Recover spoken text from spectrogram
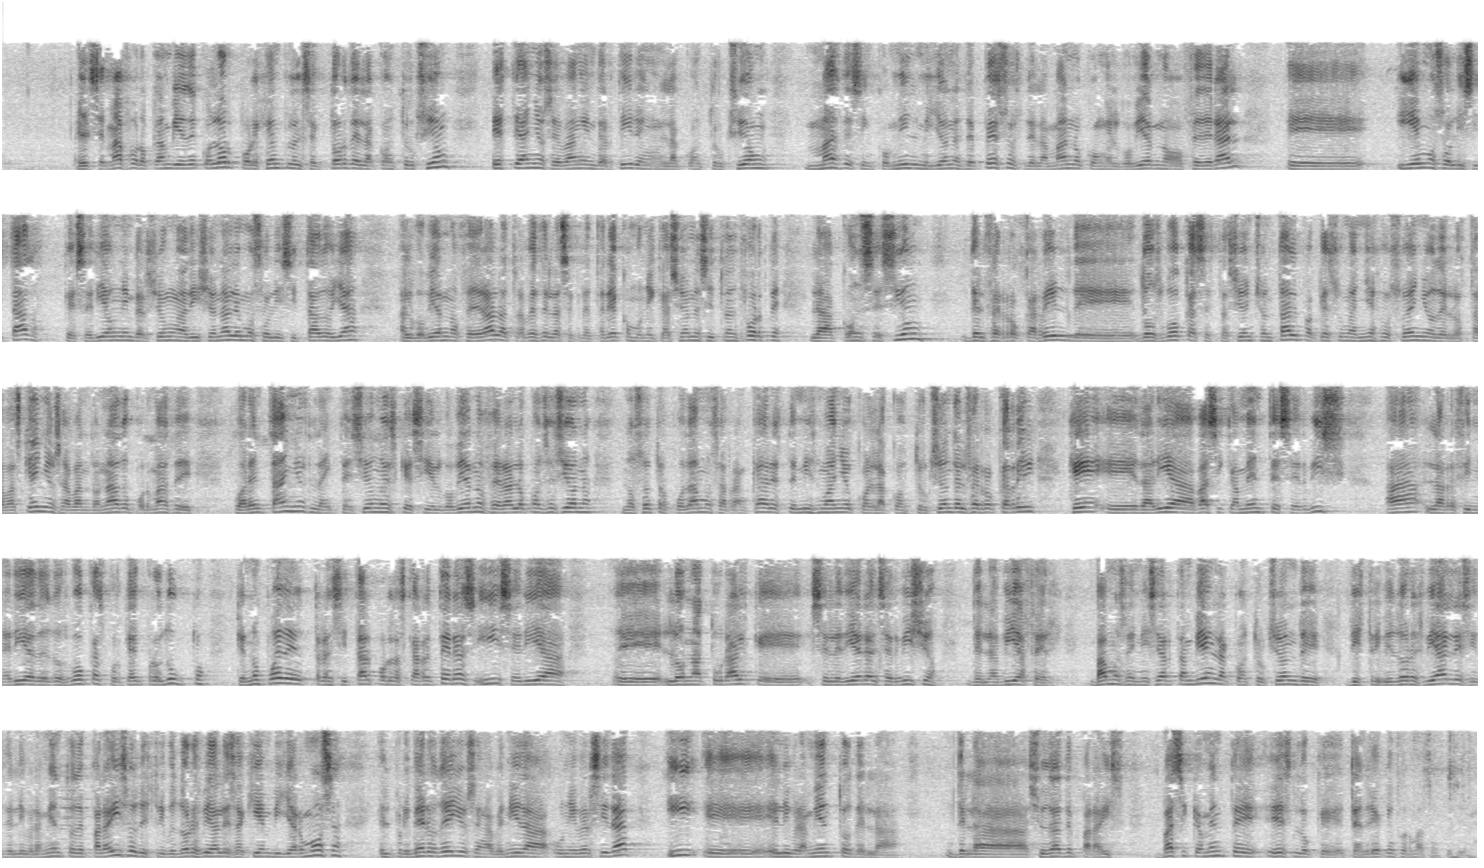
el semáforo cambie de color, por ejemplo, el sector de la construcción, este año se van a invertir en la construcción más de cinco mil millones de pesos de la mano con el gobierno federal eh, y hemos solicitado, que sería una inversión adicional, hemos solicitado ya al gobierno federal a través de la Secretaría de Comunicaciones y Transporte la concesión del ferrocarril de Dos Bocas, estación Chontalpa, que es un añejo sueño de los tabasqueños, abandonado por más de 40 años. La intención es que si el gobierno federal lo concesiona, nosotros podamos arrancar este mismo año con la construcción del ferrocarril que eh, daría básicamente servicio a la refinería de Dos Bocas porque hay producto que no puede transitar por las carreteras y sería eh, lo natural que se le diera el servicio de la vía ferry. Vamos a iniciar también la construcción de distribuidores viales y de libramiento de paraíso, distribuidores viales aquí en Villahermosa, el primero de ellos en Avenida Universidad y eh, el libramiento de la, de la ciudad de Paraíso. Básicamente es lo que tendría que informar, señor presidente.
